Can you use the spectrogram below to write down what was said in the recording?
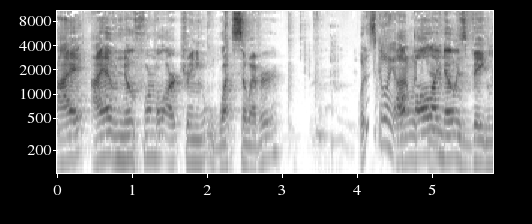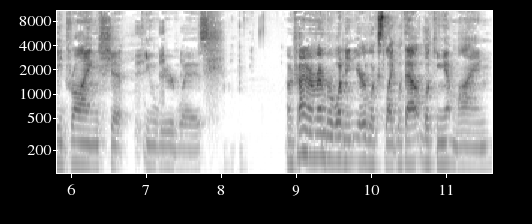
I I have no formal art training whatsoever. what is going on All, with all your... I know is vaguely drawing shit in weird ways. I'm trying to remember what an ear looks like without looking at mine,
